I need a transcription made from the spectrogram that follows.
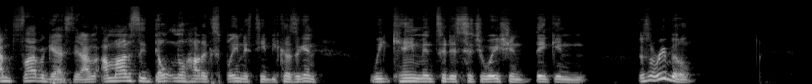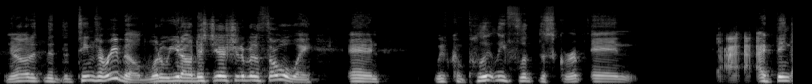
I'm flabbergasted. I, I'm honestly don't know how to explain this team because again, we came into this situation thinking there's a rebuild. You know, the, the, team's a rebuild. What do we, you know, this year should have been a throwaway, and we've completely flipped the script. And I, I think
